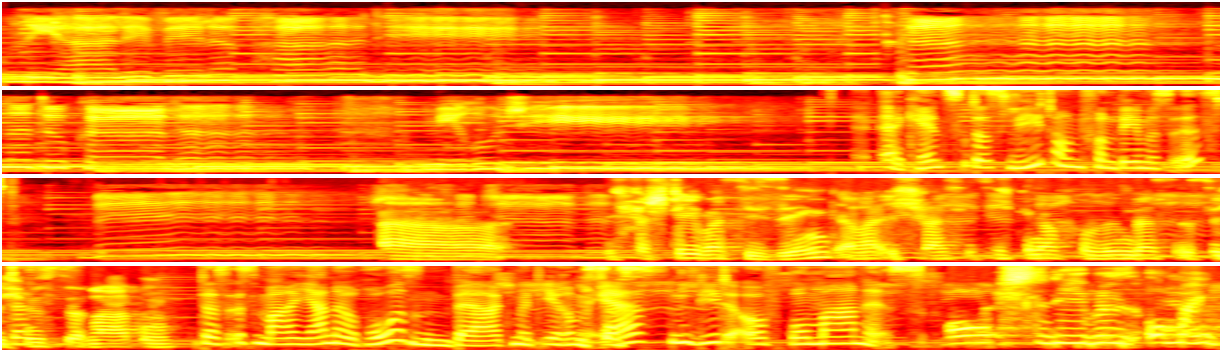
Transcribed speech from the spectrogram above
uniale vela pale Kana miruji Erkennst du das Lied und von wem es ist? Äh, ich verstehe, was sie singt, aber ich weiß jetzt nicht genau, von wem das ist. Ich das, müsste raten. Das ist Marianne Rosenberg mit ihrem ersten Lied auf Romanes. Oh, ich liebe es. Oh mein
